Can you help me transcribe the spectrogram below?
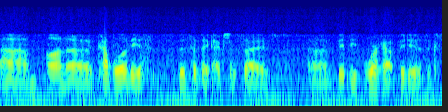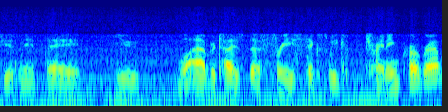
um, on a couple of the specific exercise uh, video, workout videos. Excuse me. They you will advertise the free six-week training program,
